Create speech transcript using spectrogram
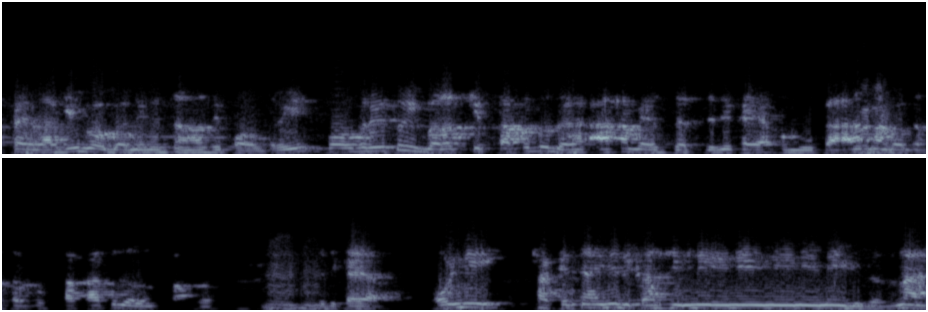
sekali lagi gue bandingin sama si Polri. Polri itu ibarat kitab itu udah A sampai Z, jadi kayak pembukaan Hmm. sampai daftar pustaka itu udah lengkap. loh. Mhm. Jadi kayak, oh ini sakitnya ini dikasih ini, ini, ini, ini, ini gitu. Nah,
